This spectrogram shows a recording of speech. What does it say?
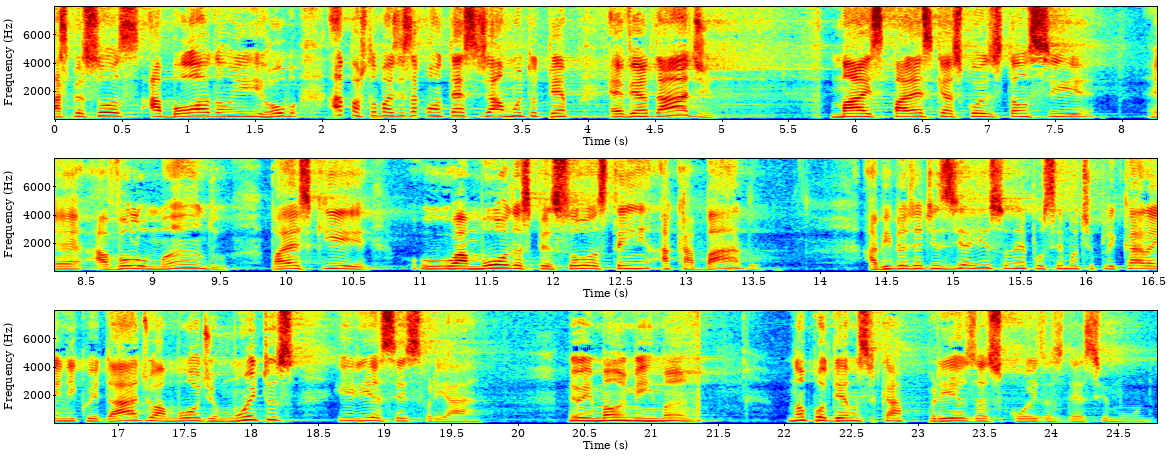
As pessoas abordam e roubam. Ah, pastor, mas isso acontece já há muito tempo. É verdade, mas parece que as coisas estão se é, avolumando, parece que o amor das pessoas tem acabado. A Bíblia já dizia isso, né? Por se multiplicar a iniquidade, o amor de muitos iria se esfriar. Meu irmão e minha irmã, não podemos ficar presos às coisas desse mundo,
